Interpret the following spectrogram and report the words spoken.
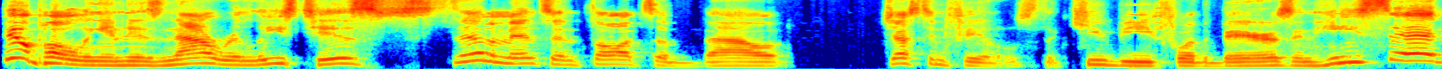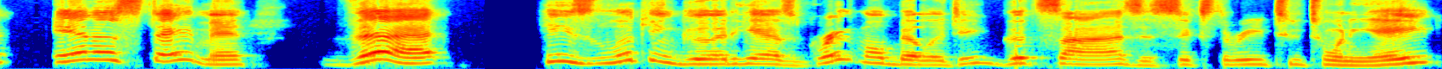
Bill Polian has now released his sentiments and thoughts about Justin Fields, the QB for the Bears. And he said in a statement that he's looking good. He has great mobility, good size is 6'3, 228,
